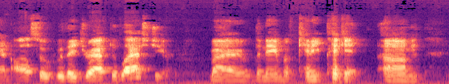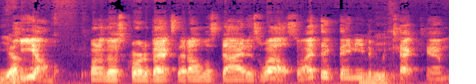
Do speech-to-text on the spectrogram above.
and also who they drafted last year by the name of Kenny Pickett, um, Yep. he almost one of those quarterbacks that almost died as well. So I think they need to Mhm. protect him.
